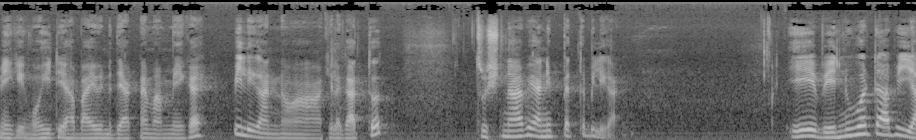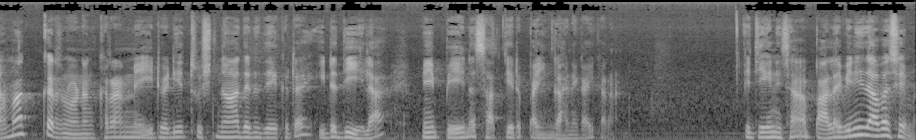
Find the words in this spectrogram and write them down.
මේකෙන් ඔහිට යහ බය වෙන්න දෙයක් නැහැ. මම මේක පිළිගන්නවා කියලා ගත්තොත් තෘෂ්ණාවේ අනිත් පැත්ත පිළිගන්න. ඒ වෙනුවට අපි යමක් කරනවා නම් කරන්නේ ඊට වැඩිය තෘෂ්ණා දෙන දෙයකට ඉඩ දීලා මේ පේන සත්‍යයට පයින් ගන්න එකයි කරන්නේ. ඒක නිසා පළවෙනි දවසේම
